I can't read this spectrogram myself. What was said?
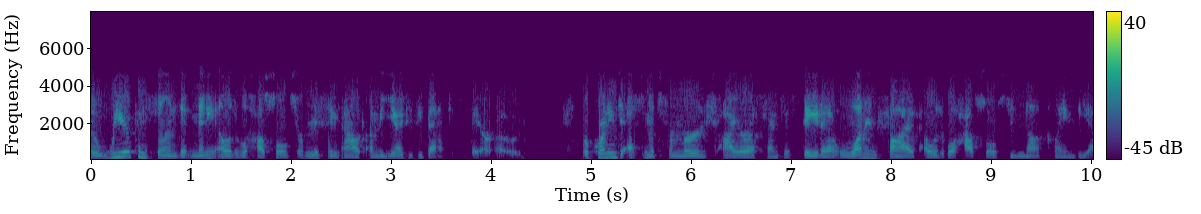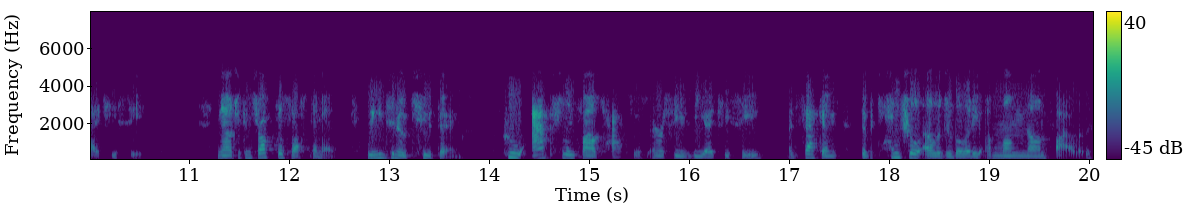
So we are concerned that many eligible households are missing out on the EITC benefits that they are owed. According to estimates from merged IRS census data, one in five eligible households do not claim the ITC. Now, to construct this estimate, we need to know two things. Who actually filed taxes and received the ITC? And second, the potential eligibility among non-filers,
